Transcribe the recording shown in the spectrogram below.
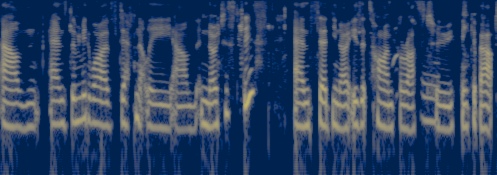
Um, and the midwives definitely um, noticed this and said, you know, is it time for us mm. to think about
